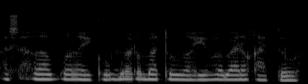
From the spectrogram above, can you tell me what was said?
Assalamualaikum warahmatullahi wabarakatuh.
